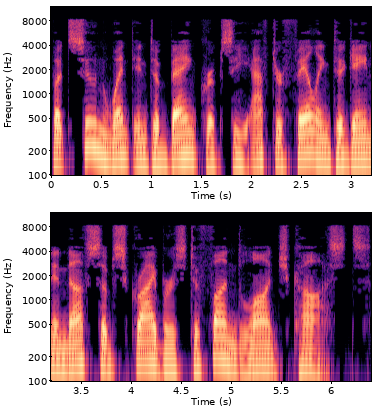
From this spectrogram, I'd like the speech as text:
but soon went into bankruptcy after failing to gain enough subscribers to fund launch costs.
